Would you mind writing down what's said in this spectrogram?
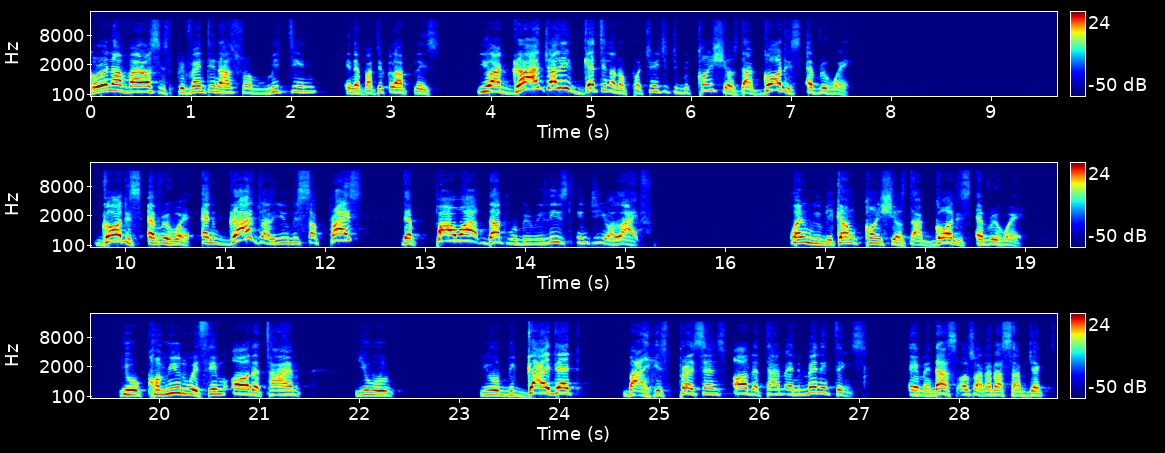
coronavirus is preventing us from meeting in a particular place you are gradually getting an opportunity to be conscious that God is everywhere. God is everywhere. And gradually you'll be surprised the power that will be released into your life when we become conscious that God is everywhere. You commune with Him all the time. You will, you will be guided by His presence all the time and many things. Amen. That's also another subject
